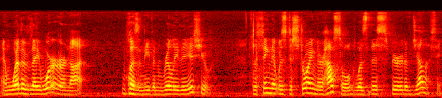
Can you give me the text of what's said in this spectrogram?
And whether they were or not wasn't even really the issue. The thing that was destroying their household was this spirit of jealousy.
